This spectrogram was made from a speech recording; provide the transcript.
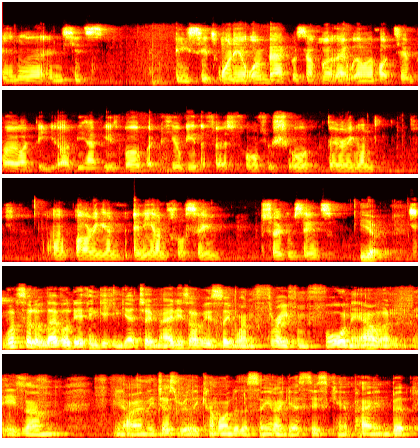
and uh, and he sits he sits one out one back or something like that on a hot tempo, I'd be I'd be happy as well. But he'll be in the first four for sure, bearing on uh, barring any unforeseen circumstance. Yep. What sort of level do you think he can get to, mate? He's obviously won three from four now, and he's um, you know, only just really come onto the scene, I guess, this campaign. But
